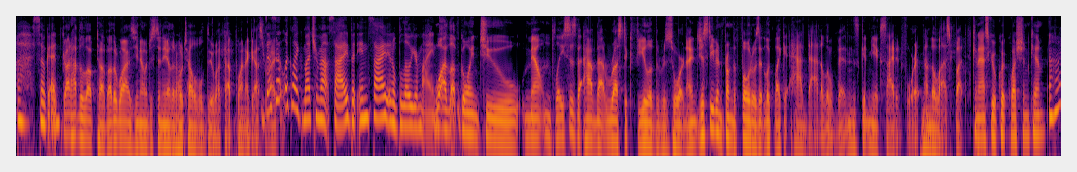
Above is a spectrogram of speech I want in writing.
Ah, so good. Got to have the love tub. Otherwise, you know, just any other hotel will do at that point, I guess, right? Doesn't look like much from outside, but inside it'll blow your mind. Well, I love going to mountain places that have that rustic feel of the resort. And I just even from the photos, it looked like it had that a little bit and it's getting me excited for it nonetheless. But can I ask you a quick question, Kim? Uh-huh.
